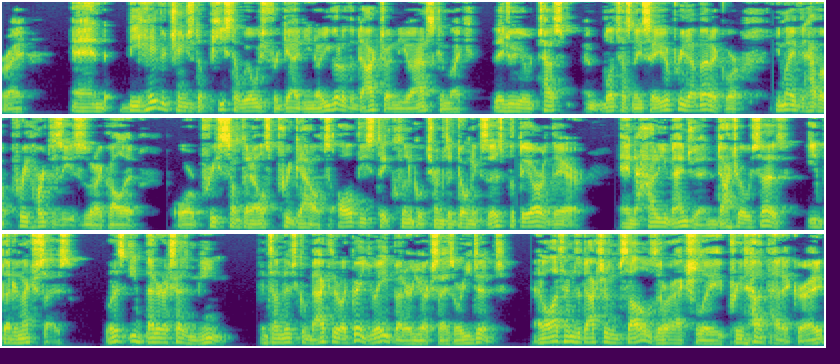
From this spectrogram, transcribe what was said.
right? And behavior change is the piece that we always forget. You know, you go to the doctor and you ask him, like, they do your test and blood test and they say you're pre-diabetic or you might even have a pre-heart disease is what I call it or pre something else, pre-gout, all these clinical terms that don't exist, but they are there. And how do you manage that? And doctor always says, eat better and exercise. What does eat better exercise mean? And sometimes you come back, they're like, great, you ate better and you exercise or you didn't. And a lot of times the doctors themselves are actually pre-diabetic, right?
